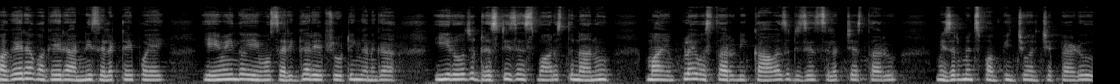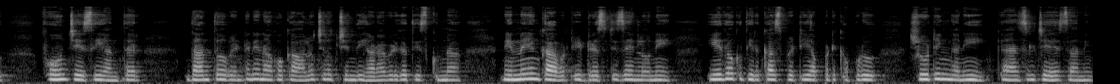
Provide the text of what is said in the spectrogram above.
వగైరా వగైరా అన్నీ సెలెక్ట్ అయిపోయాయి. ఏమైందో ఏమో సరిగ్గా రేపు షూటింగ్ అనగా ఈరోజు డ్రెస్ డిజైన్స్ మారుస్తున్నాను. మా ఎంప్లాయ్ వస్తారు నీకు కావాల్సిన డిజైన్స్ సెలెక్ట్ చేస్తారు మెజర్మెంట్స్ పంపించు అని చెప్పాడు. ఫోన్ చేసి అంతర్ దాంతో వెంటనే నాకు ఒక ఆలోచన వచ్చింది. హడావిడిగా తీసుకున్న నిర్ణయం కాబట్టి డ్రెస్ డిజైన్లోనే ఏదో ఒక తిరకాసు పెట్టి అప్పటికప్పుడు షూటింగ్ అని క్యాన్సిల్ చేశాను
